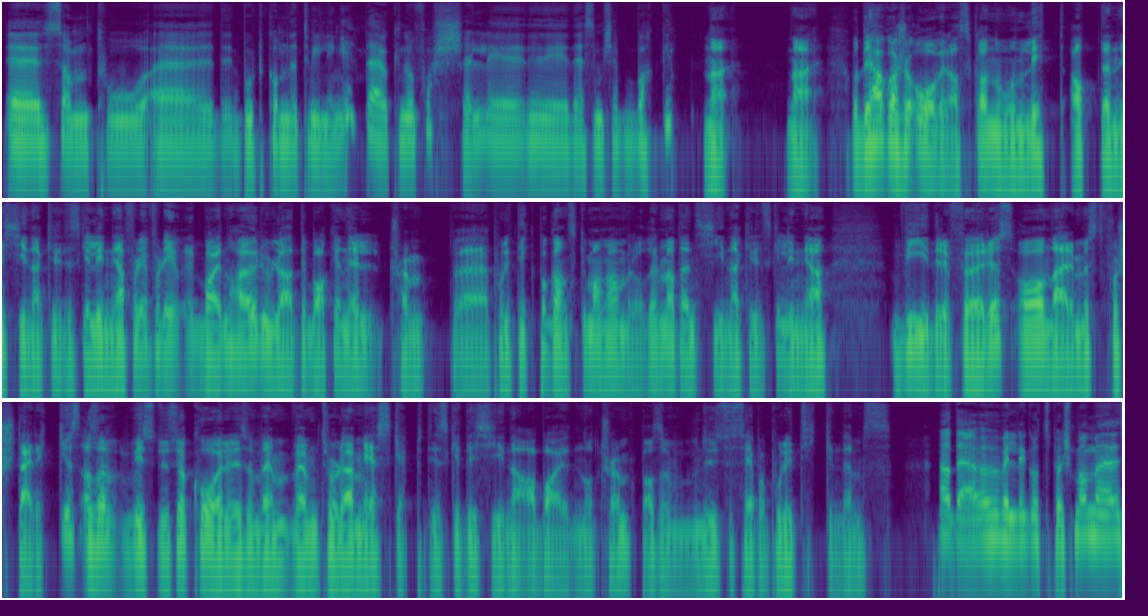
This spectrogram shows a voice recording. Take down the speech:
eh, som to eh, bortkomne tvillinger. Det er jo ikke noe forskjell i, i det som skjer på bakken. Nei. Nei. Og det har kanskje overraska noen litt, at denne Kina-kritiske linja fordi, fordi, Biden har jo rulla tilbake en del Trump-politikk på ganske mange områder, men at den Kina-kritiske linja videreføres og nærmest forsterkes. Altså, Hvis du skal kåre liksom, hvem, hvem tror du er mer skeptiske til Kina av Biden og Trump? Altså, Hvis du ser på politikken deres. Ja, Det er jo et veldig godt spørsmål, men jeg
